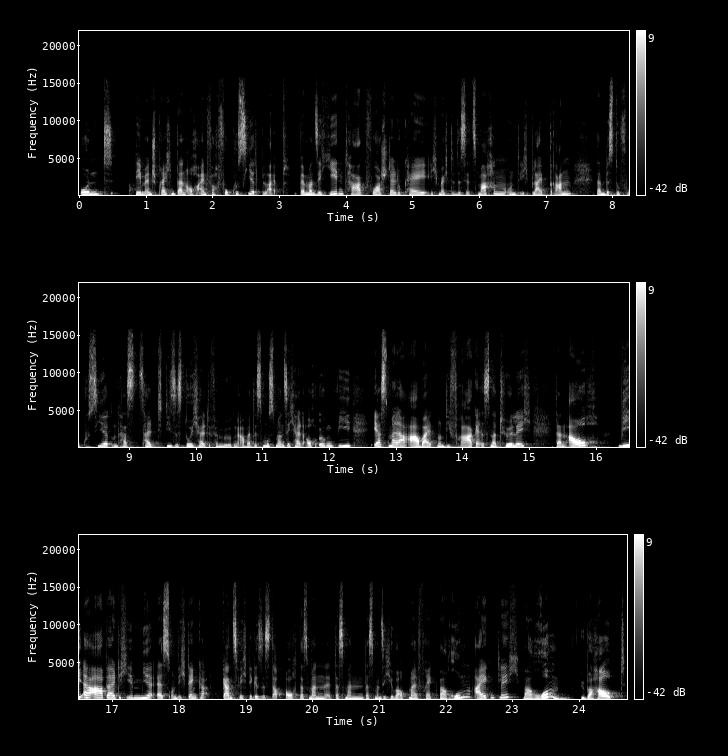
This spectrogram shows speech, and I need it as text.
und dementsprechend dann auch einfach fokussiert bleibt. Wenn man sich jeden Tag vorstellt, okay, ich möchte das jetzt machen und ich bleibe dran, dann bist du fokussiert und hast halt dieses Durchhaltevermögen. Aber das muss man sich halt auch irgendwie erstmal erarbeiten. Und die Frage ist natürlich dann auch, wie erarbeite ich mir es? Und ich denke, ganz wichtig ist es auch, dass man, dass man, dass man sich überhaupt mal fragt, warum eigentlich? Warum überhaupt?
